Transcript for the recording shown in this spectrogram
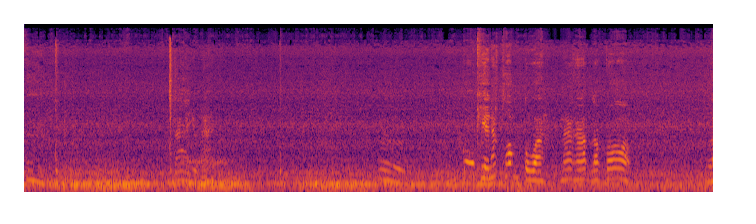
เออได้อยู่นะเออ เคนะคล่องตัวนะครับ แล้วก็แร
